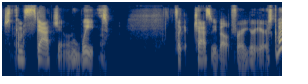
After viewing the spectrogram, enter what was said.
Just become a statue and wait. It's like a chastity belt for your ears. Goodbye.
